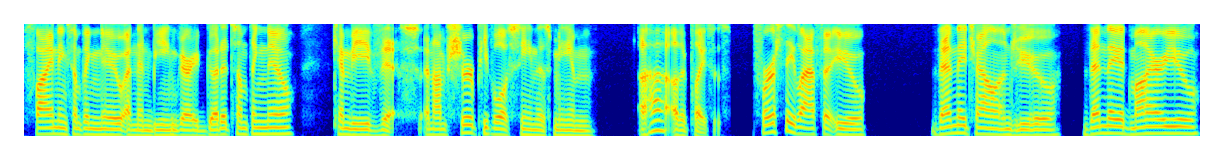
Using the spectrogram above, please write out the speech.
finding something new and then being very good at something new can be this. And I'm sure people have seen this meme uh, other places. First, they laugh at you, then they challenge you, then they admire you,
